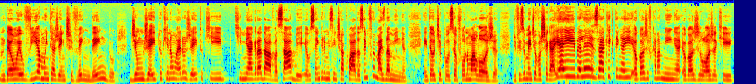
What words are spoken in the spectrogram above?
Então eu via muita gente vendendo de um jeito que não era o jeito que, que me agradava, sabe? Eu sempre me sentia acuada, eu sempre fui mais da minha. Então, tipo, se eu for numa loja, dificilmente eu vou chegar, e aí, beleza? O que, que tem aí? Eu gosto de ficar na minha, eu gosto de loja que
